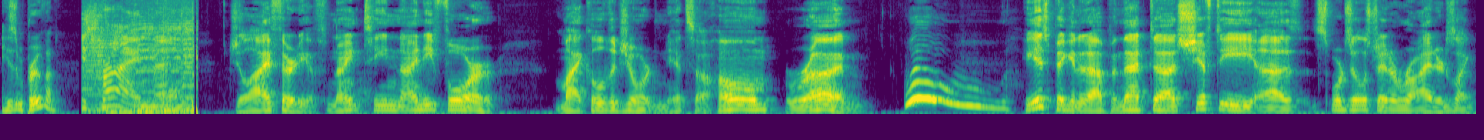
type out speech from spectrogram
he's improving. He's trying, man. July 30th, 1994. Michael the Jordan hits a home run. Woo! He is picking it up, and that uh, shifty uh, Sports Illustrated writer's like,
